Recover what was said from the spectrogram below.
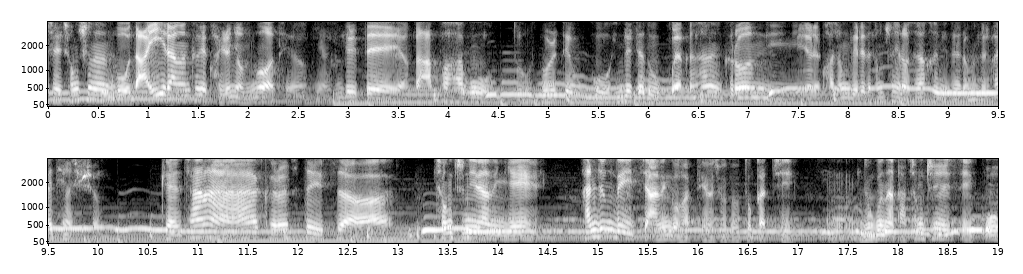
제 청춘은 뭐 나이랑은 크게 관련이 없는 것 같아요. 그냥 힘들 때 약간 아파하고 또 좋을 때 웃고 힘들 때도 웃고 약간 하는 그런 일련의 과정들이 다 청춘이라고 생각합니다. 여러분들 파이팅 하십시오. 괜찮아. 그럴 수도 있어. 청춘이라는 게 한정돼 있지 않은 것 같아요. 저도 똑같이 음, 누구나 다 청춘일 수 있고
